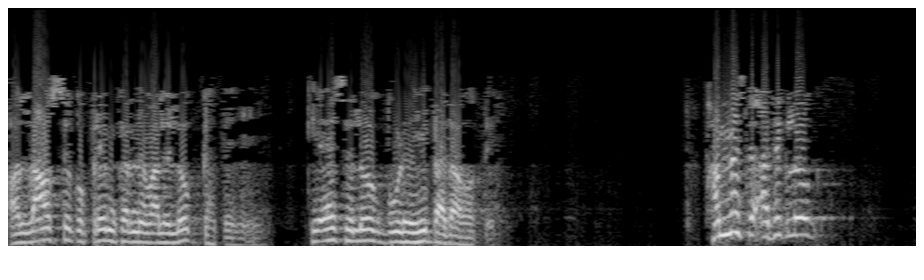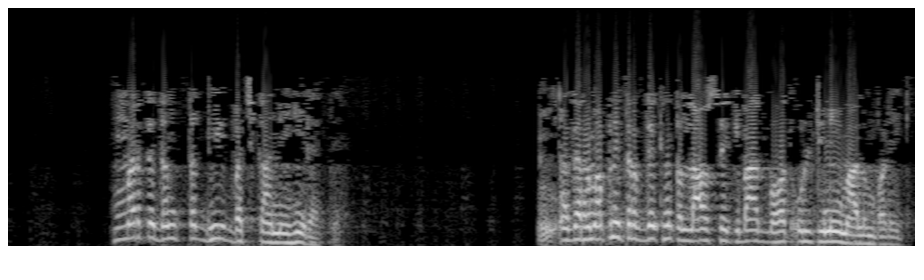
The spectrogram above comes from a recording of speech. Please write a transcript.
और लाओसे को प्रेम करने वाले लोग कहते हैं कि ऐसे लोग बूढ़े ही पैदा होते। हम में से अधिक लोग मरते दम तक भी बचकाने ही रहते। अगर हम अपनी तरफ़ देखें तो लाओसे की बात बहुत उल्टी नहीं मालूम पड़ेगी।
